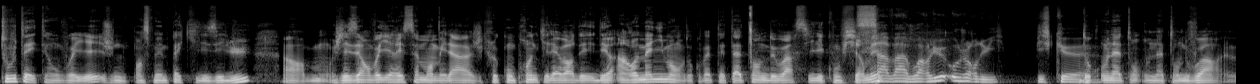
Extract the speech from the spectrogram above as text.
Tout a été envoyé. Je ne pense même pas qu'ils les aient lus. Alors bon, je les ai envoyés récemment, mais là, j'ai cru comprendre qu'il allait y avoir un remaniement. Donc on va peut-être attendre de voir s'il est confirmé. Ça va avoir lieu aujourd'hui, puisque Donc on attend, on attend de voir euh,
